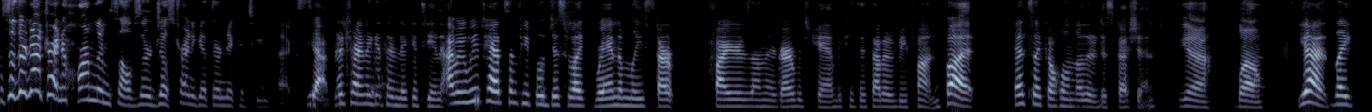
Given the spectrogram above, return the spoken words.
so they're not trying to harm themselves they're just trying to get their nicotine fix yeah they're trying to get their nicotine i mean we've had some people just like randomly start fires on their garbage can because they thought it would be fun but that's like a whole nother discussion. Yeah. Well. Yeah, like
